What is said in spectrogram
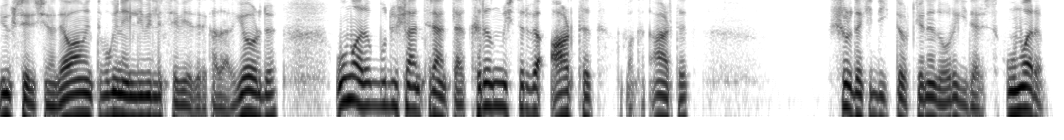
Yükselişine devam etti. Bugün 51'li seviyeleri kadar gördü. Umarım bu düşen trendler kırılmıştır ve artık bakın artık şuradaki dikdörtgene doğru gideriz. Umarım.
